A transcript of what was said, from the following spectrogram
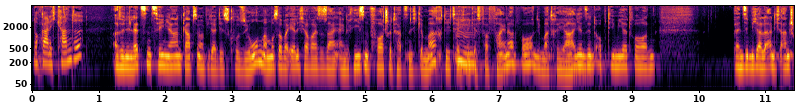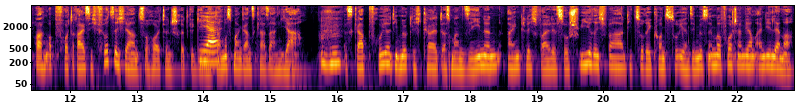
noch gar nicht kannte? Also in den letzten zehn Jahren gab es immer wieder Diskussionen. Man muss aber ehrlicherweise sagen, ein Riesenfortschritt hat es nicht gemacht. Die Technik mhm. ist verfeinert worden, die Materialien sind optimiert worden. Wenn Sie mich alle eigentlich ansprachen, ob vor 30, 40 Jahren zu heute einen Schritt gegeben ja. hat, dann muss man ganz klar sagen, ja. Mhm. Es gab früher die Möglichkeit, dass man Sehnen eigentlich, weil es so schwierig war, die zu rekonstruieren. Sie müssen immer vorstellen, wir haben ein Dilemma.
